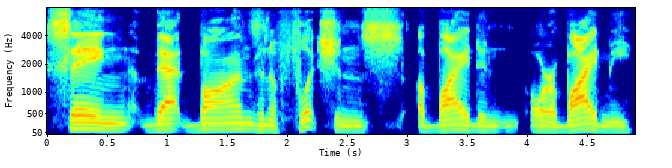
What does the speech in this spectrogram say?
saying that bonds and afflictions abide in or abide me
